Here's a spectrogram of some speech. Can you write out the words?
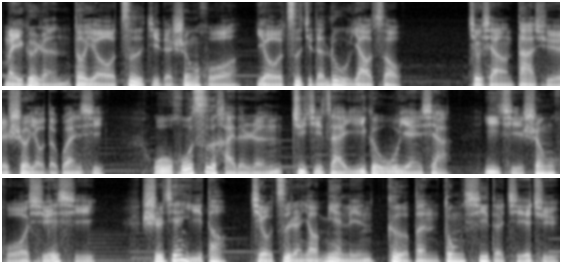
每个人都有自己的生活，有自己的路要走。就像大学舍友的关系，五湖四海的人聚集在一个屋檐下，一起生活学习。时间一到。就自然要面临各奔东西的结局。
